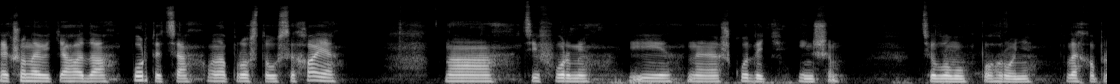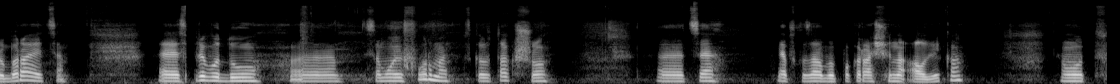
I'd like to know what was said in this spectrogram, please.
якщо навіть ягода портиться, вона просто усихає на цій формі і не шкодить іншим цілому погроні. Легко прибирається. Е, З приводу е, самої форми, скажу так, що е, це, я б сказав покращена алвіка. От,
